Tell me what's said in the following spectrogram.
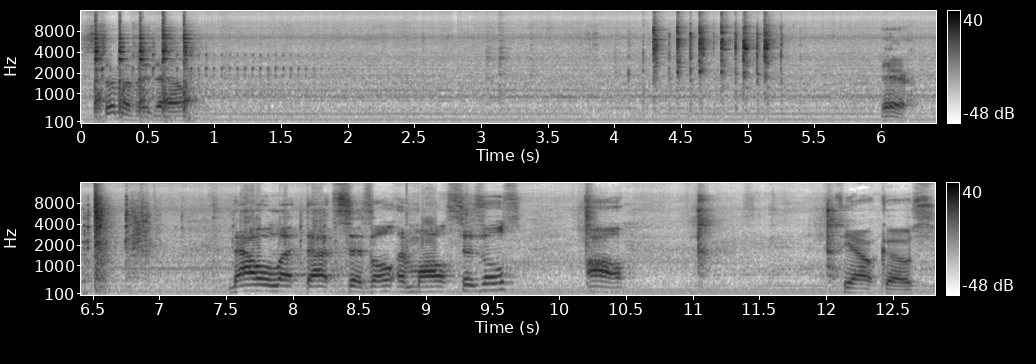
some of it now. There. Now we'll let that sizzle, and while it sizzles, I'll see how it goes.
